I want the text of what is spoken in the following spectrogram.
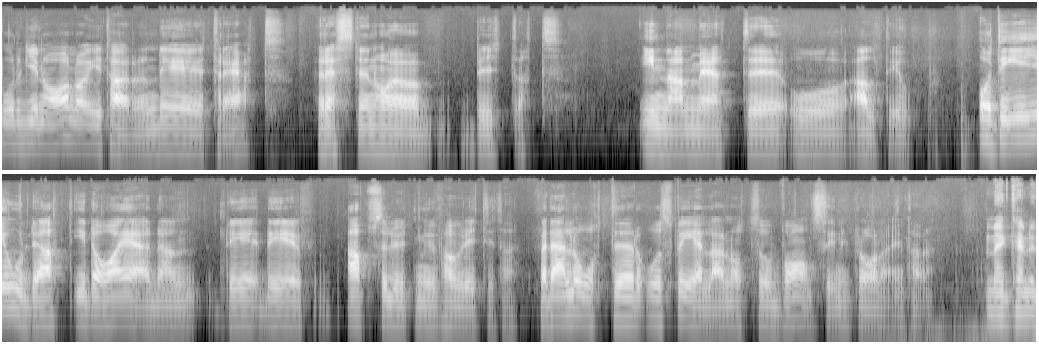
original av gitarren det är trät. Resten har jag bytat. Innan mäte eh, och alltihop. Och det gjorde att idag är den, det, det är absolut min favoritgitarr. För den låter och spelar något så vansinnigt bra den gitarren. Men kan du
